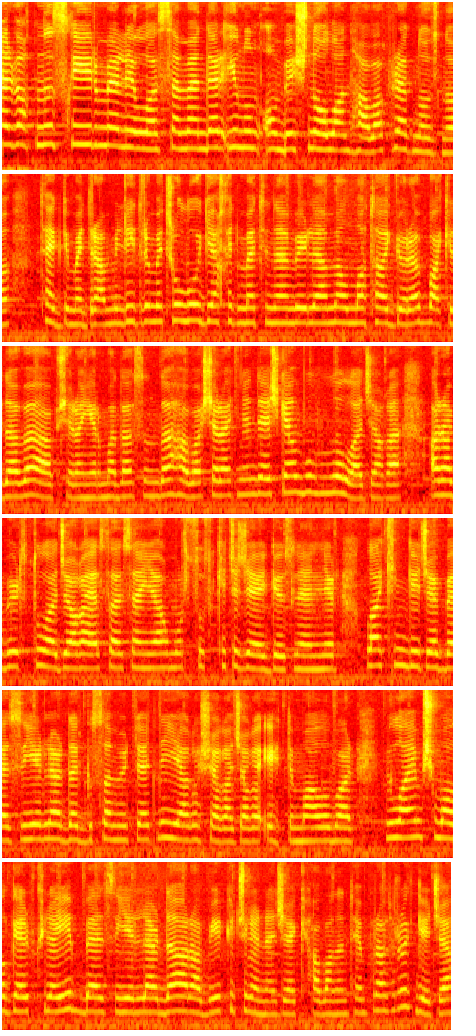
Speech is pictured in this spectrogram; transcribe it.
Hər vaxtınız xeyir, mən Leyla Səməndər. İyunun 15-nə olan hava proqnozunu təqdim edirəm. Milli Hidrometeorologiya Xidmətindən verilən məlumata görə Bakıda və Abşeron yarımadasında hava şəraitinin dəyişkən buludlu olacağı, arabir tutulacağı, əsasən yağmursuz keçəcəyi gözlənilir. Lakin gecə bəzi yerlərdə qısa müddətli yağış yağacağı ehtimalı var. Mülayim şimal-qərb küləyi bəzi yerlərdə arabir güclənəcək. Havanın temperaturu gecə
